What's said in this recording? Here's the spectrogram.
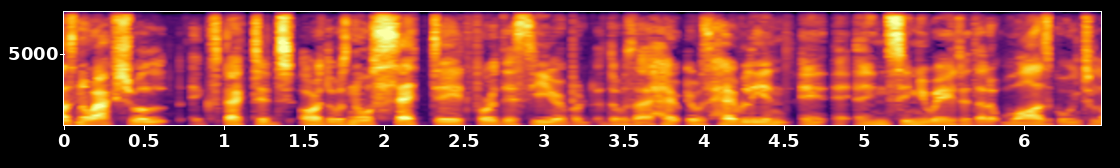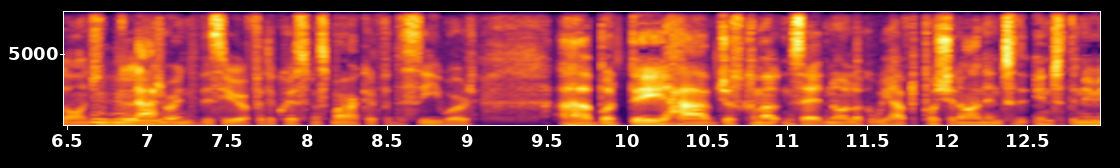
was no actual expected or there was no set date for this year, but there was a it was heavily in, in, insinuated that it was going to launch the latter end of this year for the Christmas market for the C word. Uh, but they have just come out and said, no, look, we have to push it on into into the new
